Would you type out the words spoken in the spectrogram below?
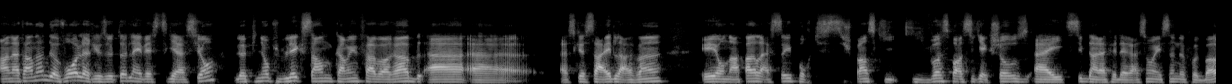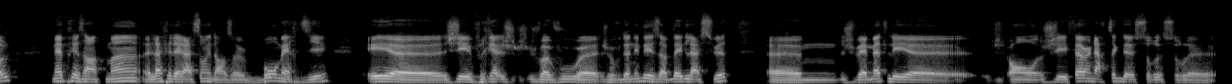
en attendant de voir le résultat de l'investigation, l'opinion publique semble quand même favorable à, ce que ça aide l'avant et on en parle assez pour que je pense qu'il va se passer quelque chose à Haïti dans la Fédération haïtienne de football. Mais présentement, la fédération est dans un beau merdier. Et euh, j'ai vrai, je, vais vous, euh, je vais vous donner des updates de la suite. Euh, je vais mettre les. j'ai fait un article sur, sur le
